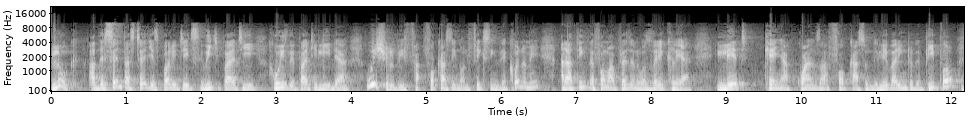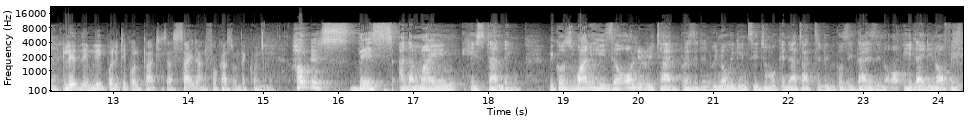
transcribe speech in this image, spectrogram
look, at the center stage is politics, which party, who is the party leader. We should be focusing on fixing the economy. And I think the former president was very clear. Let Kenya Kwanza, focus on delivering to the people, let them leave political parties aside and focus on the economy. How does this undermine his standing? Because one, he's the only retired president. We know we didn't see Jomo Kenyatta actively because he dies in he died in office.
